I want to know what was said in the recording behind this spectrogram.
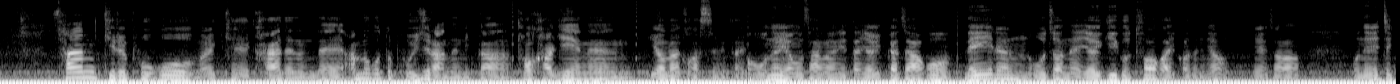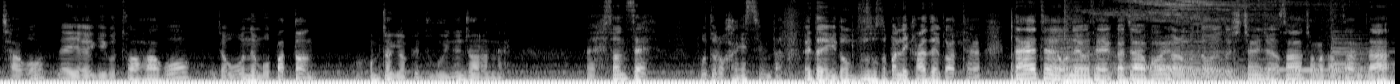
산 길을 보고 막 이렇게 가야 되는데 아무것도 보이질 않으니까 더 가기에는 위험할 것 같습니다. 어, 오늘 영상은 일단 여기까지 하고 내일은 오전에 열기구 투어가 있거든요. 그래서 오늘 일찍 자고 내일 열기구 투어하고 이제 오늘 못 봤던 어, 깜짝 옆에 누구 있는 줄 알았네. 네, 선셋 보도록 하겠습니다. 일단 여기 너무 무서워서 빨리 가야 될 것 같아요. 일단 하여튼 오늘 영상 여기까지 하고 여러분도 오늘도 시청해주셔서 정말 감사합니다.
